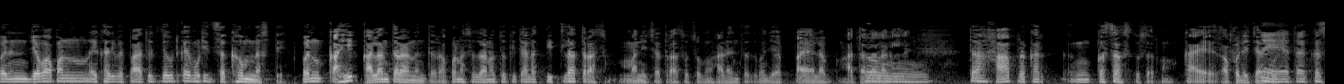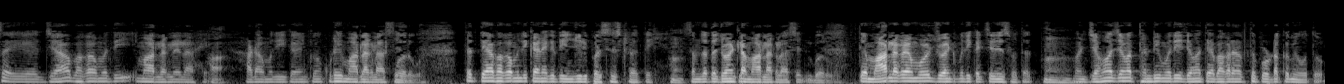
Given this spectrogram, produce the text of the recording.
पण जेव्हा आपण एखादी वेळ पाहतो तेवढी काही मोठी जखम नसते. पण काही कालांतरानंतर आपण असं जाणवतो की त्याला तिथला त्रास मानेचा त्रास होतो मग हाडांचा म्हणजे पायाला हाताला हो. लागला तर हा प्रकार कसा असतो सर काय आपण याच्यात नाही? आता कसं आहे ज्या भागामध्ये मार लागलेला आहे. हाडामध्ये काय किंवा कुठेही मार लागला असेल बरोबर तर त्या भागामध्ये काही ना काही इंजुरी परसिस्ट राहते. समजा आता जॉईंटला मार लागला असेल बरोबर त्या मार लागल्यामुळे जॉईंटमध्ये काही चेंजेस होतात. पण जेव्हा जेव्हा थंडीमध्ये जेव्हा त्या भागाला रक्तपुरवठा कमी होतो.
